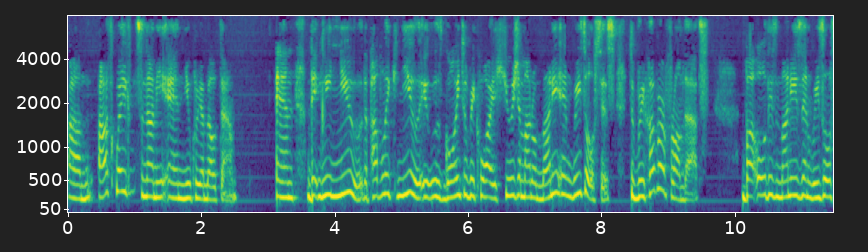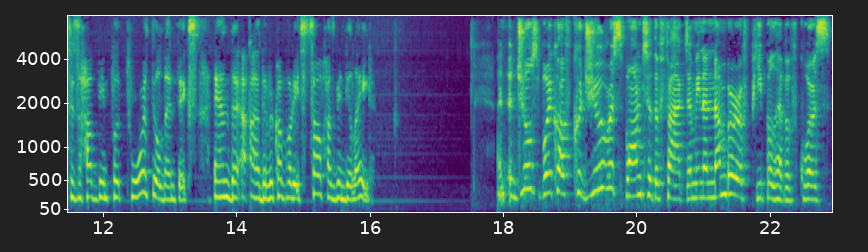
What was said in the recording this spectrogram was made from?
um, earthquake, tsunami, and nuclear meltdown. And they, we knew, the public knew it was going to require a huge amount of money and resources to recover from that. But all these monies and resources have been put towards the Olympics, and the, uh, the recovery itself has been delayed. And, Jules Boykoff, could you respond to the fact? I mean, a number of people have, of course,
